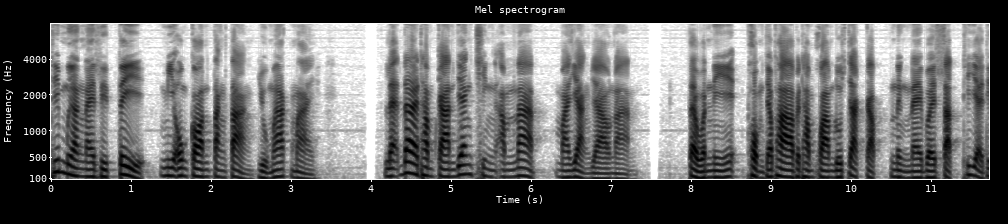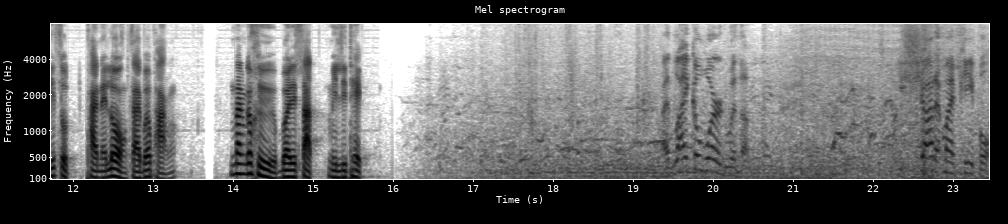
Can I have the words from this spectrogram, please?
ที่เมืองไนซิตี้มีองค์กรต่างๆ อยู่มากมาย และได้ทำการแย่งชิงอำนาจมาอย่างยาวนาน แต่วันนี้ผมจะพาไปทำความรู้จักกับหนึ่งในบริษัทที่ใหญ่ที่สุดภายในโลกไซเบอร์พัง นั่นก็คือบริษัทมิลิเทค I'd like a word with them. You shot at my people.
